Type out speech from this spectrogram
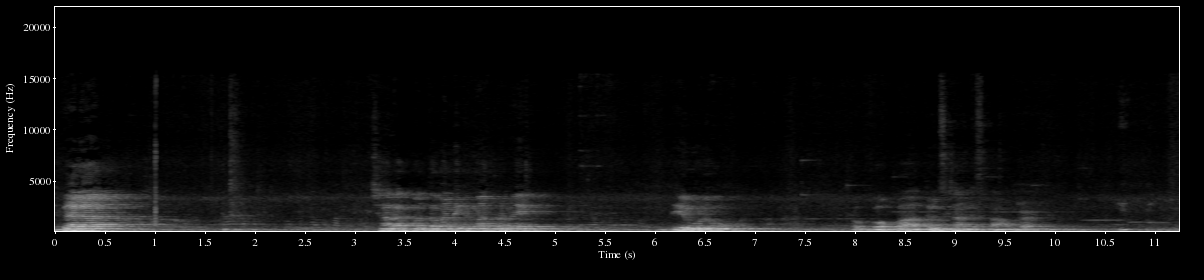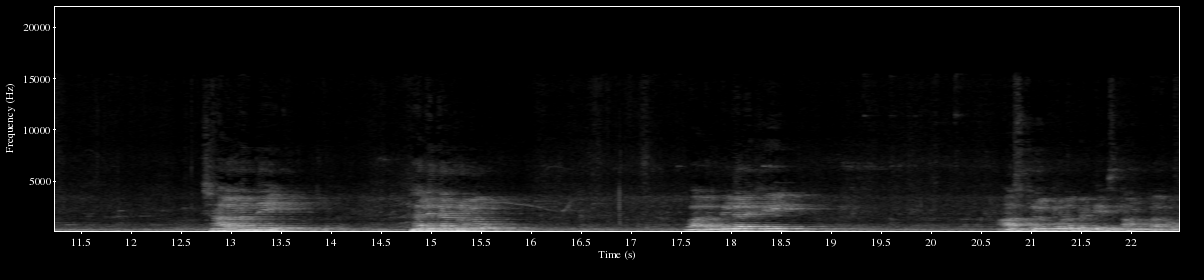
ఇవాళ చాలా కొంతమందికి మాత్రమే దేవుడు ఒక గొప్ప అదృష్టాన్ని ఇస్తా ఉంటాడు. చాలామంది తల్లిదండ్రులు వాళ్ళ పిల్లలకి ఆస్తులు కూడా పెట్టి ఇస్తూ ఉంటారు.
